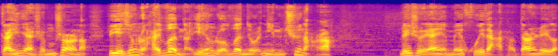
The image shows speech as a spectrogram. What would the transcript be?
干一件什么事儿呢？这夜行者还问呢，夜行者问就是你们去哪儿啊？镭射眼也没回答他，但是这个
